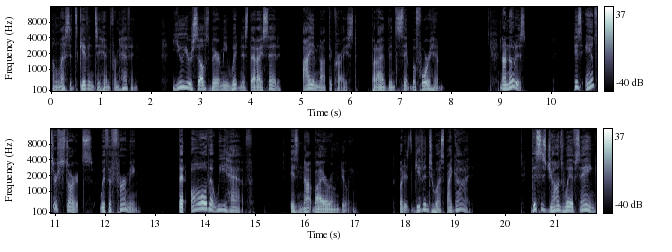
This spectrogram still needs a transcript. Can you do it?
unless it's given to him from heaven. You yourselves bear me witness that I said, I am not the Christ, but I have been sent before him. Now, notice, his answer starts with affirming that all that we have is not by our own doing but it's given to us by God. This is John's way of saying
